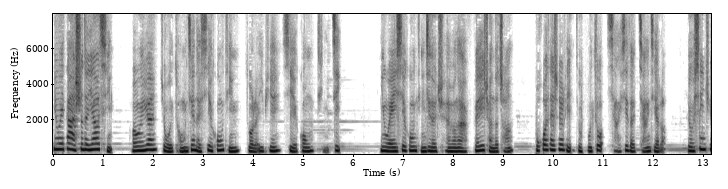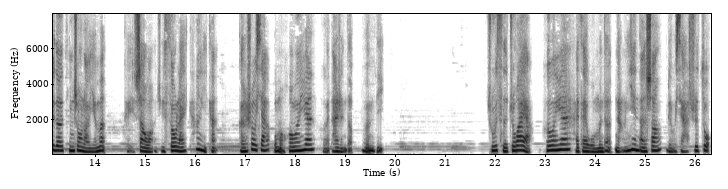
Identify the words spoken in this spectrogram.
因为大师的邀请，何文渊就为重建的谢公亭做了一篇《谢公亭记》。因为谢公亭记的全文啊非常的长，不过在这里就不做详细的讲解了。有兴趣的听众老爷们可以上网去搜来看一看，感受下我们何文渊何大人的文笔。除此之外啊，何文渊还在我们的南雁荡山留下诗作。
